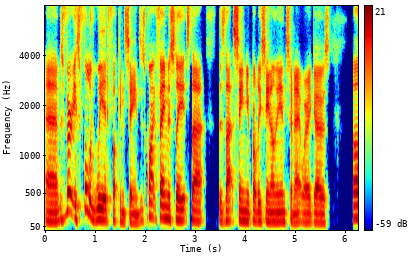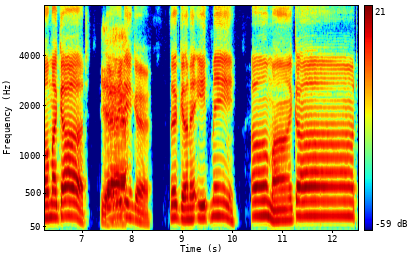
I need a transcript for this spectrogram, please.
Um, it's very, it's full of weird fucking scenes. It's quite famously, it's that there's that scene you've probably seen on the internet where he goes, "Oh my god, Yeah. they're eating her. They're gonna eat me. Oh my god."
